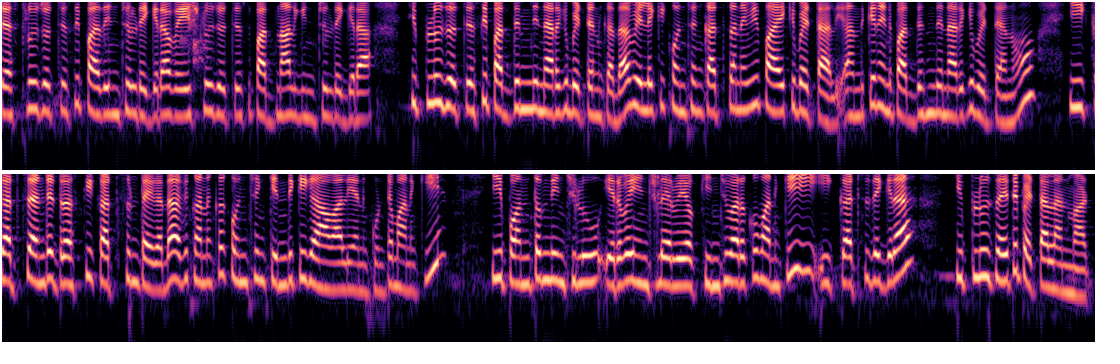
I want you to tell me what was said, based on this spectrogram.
చెస్ట్ లూజ్ వచ్చేసి పది ఇంచుల దగ్గర వేస్ట్ లూజ్ వచ్చేసి పద్నాలుగు ఇంచుల దగ్గర హిప్ లూజ్ వచ్చేసి పద్దెనిమిదిన్నరకి పెట్టాను కదా వీళ్ళకి కొంచెం కట్స్ అనేవి పైకి పెట్టాలి. అందుకే నేను పద్దెనిమిదిన్నరకి పెట్టాను. ఈ కట్స్ అంటే డ్రెస్కి కట్స్ ఉంటాయి కదా అవి కనుక కొంచెం కిందికి కావాలి అనుకుంటే మనకి ఈ పంతొమ్మిది ఇంచులు ఇరవై ఇంచులు ఇరవై ఒక్క ఇంచు వరకు మనకి ఈ కట్స్ దగ్గర హిప్ లూజ్ అయితే పెట్టాలన్నమాట.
